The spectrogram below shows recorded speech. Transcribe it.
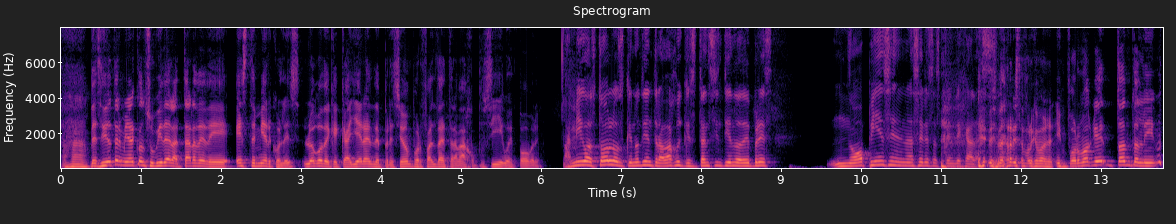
Ajá. decidió terminar con su vida la tarde de este miércoles, luego de que cayera en depresión por falta de trabajo. Pues sí, güey, pobre. Amigos, todos los que no tienen trabajo y que se están sintiendo depres, no piensen en hacer esas pendejadas. Me da risa porque bueno, informó que Tontolín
